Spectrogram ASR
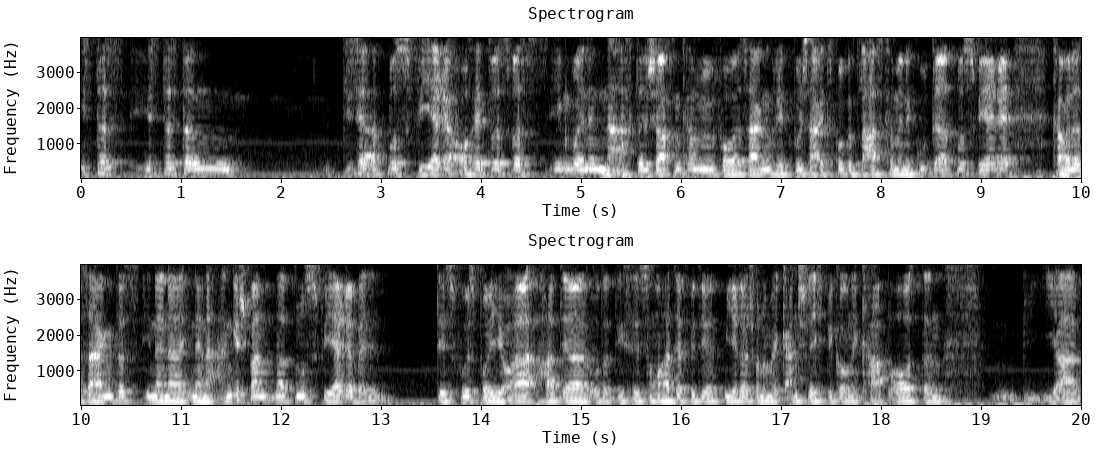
ist, das, ist das dann diese Atmosphäre auch etwas, was irgendwo einen Nachteil schaffen kann, wenn wir vorher sagen, Red Bull Salzburg und Lask haben eine gute Atmosphäre, kann man da sagen, dass in einer, in einer angespannten Atmosphäre, weil das Fußballjahr hat ja, oder die Saison hat ja für die Admira schon einmal ganz schlecht begonnen, Cup aus, dann ja,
